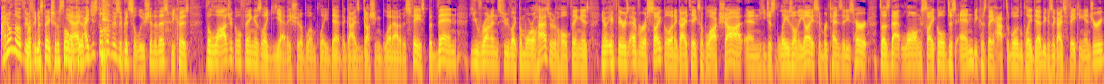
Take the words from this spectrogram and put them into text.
I don't know if there's Rookie a, mistake should have solved yeah, it. Kid. I, I just don't know if there's a good solution to this because the logical thing is like, yeah, they should have blown play dead. The guy's gushing blood out of his face, but then you run into like the moral hazard of the whole thing is, you know, if there's ever a cycle and a guy takes a block shot and he just lays on the ice and pretends that he's hurt, does that long cycle just end because they have to blow the play dead because the guy's faking injury?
